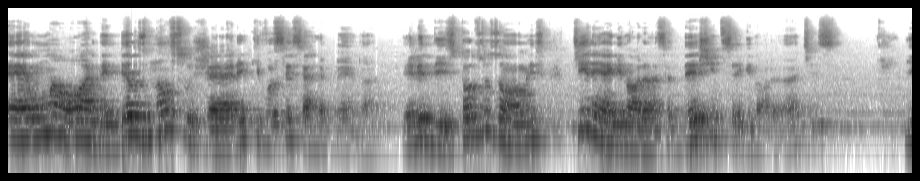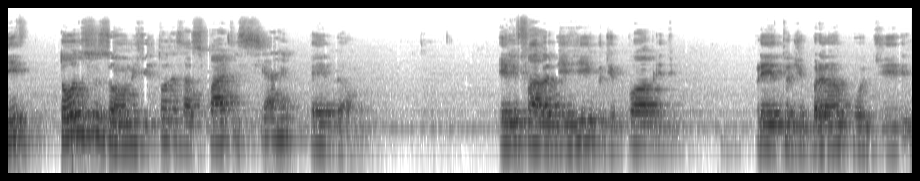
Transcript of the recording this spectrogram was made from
É uma ordem. Deus não sugere que você se arrependa. Ele diz: todos os homens tirem a ignorância, deixem de ser ignorantes e todos os homens de todas as partes se arrependam. Ele fala de rico, de pobre, de preto, de branco, de,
